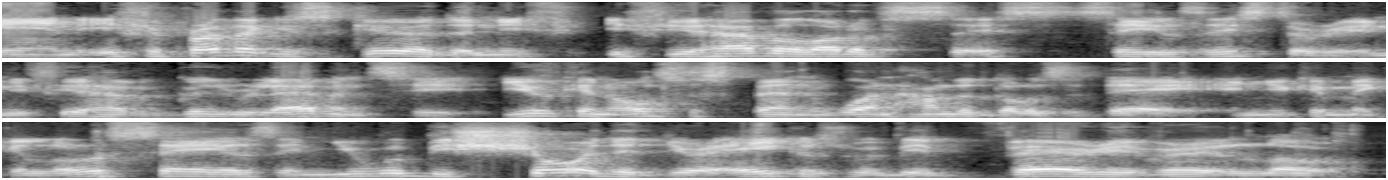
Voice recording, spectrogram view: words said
And if your product is good and if, if you have a lot of sales history and if you have good relevancy, you can also spend $100 a day and you can make a lot of sales and you will be sure that your ACOS will be very, very low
